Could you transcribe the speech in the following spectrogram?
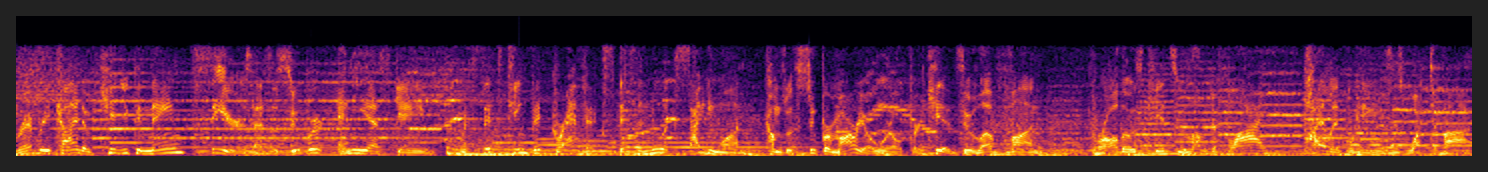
For every kind of kid you can name, Sears has a Super NES game. With 16-bit graphics, it's the new exciting one. Comes with Super Mario World for kids who love fun. For all those kids who love to fly, Pilotwings is what to buy.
